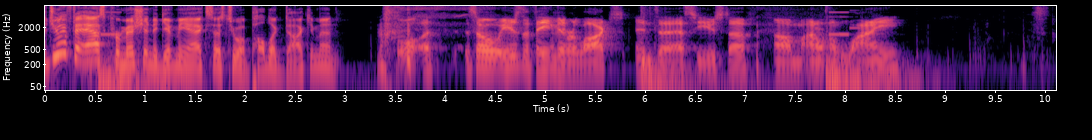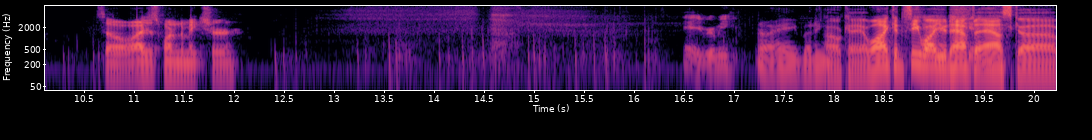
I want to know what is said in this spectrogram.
Did you have to ask permission to give me access to a public document? well, uh, so here's the thing: they were locked into SCU stuff. Um, I don't know why. So I just wanted to make sure. Hey, Rumi. Oh, hey, buddy. Okay, well, I could see why you'd have to ask uh,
